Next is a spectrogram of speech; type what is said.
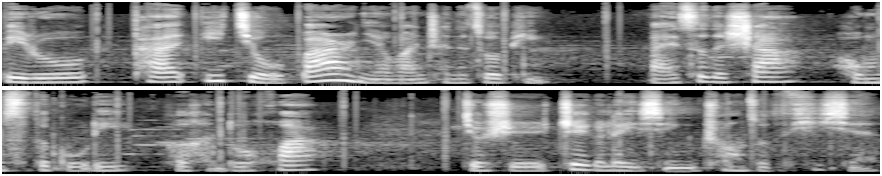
比如他1982年完成的作品。白色的沙、红色的谷粒和很多花，就是这个类型创作的体现。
